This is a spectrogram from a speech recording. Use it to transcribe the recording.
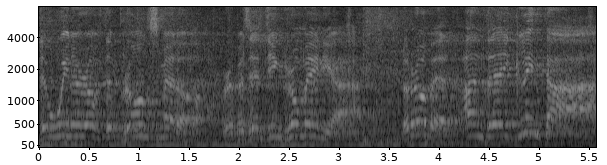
The winner of the bronze medal, representing Romania, Robert Andrei Glinta.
